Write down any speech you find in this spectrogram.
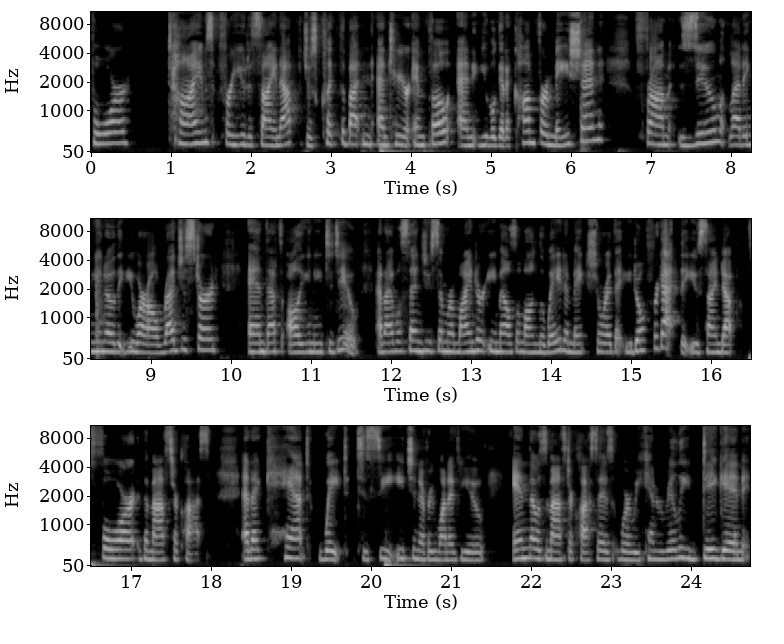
four times for you to sign up. Just click the button, enter your info, and you will get a confirmation from Zoom letting you know that you are all registered. And that's all you need to do. And I will send you some reminder emails along the way to make sure that you don't forget that you signed up for the masterclass. And I can't wait to see each and every one of you in those masterclasses where we can really dig in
